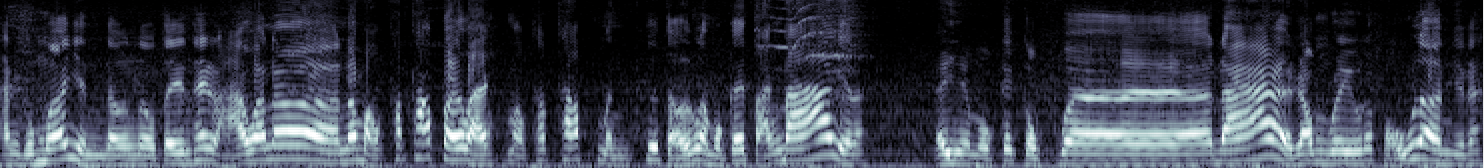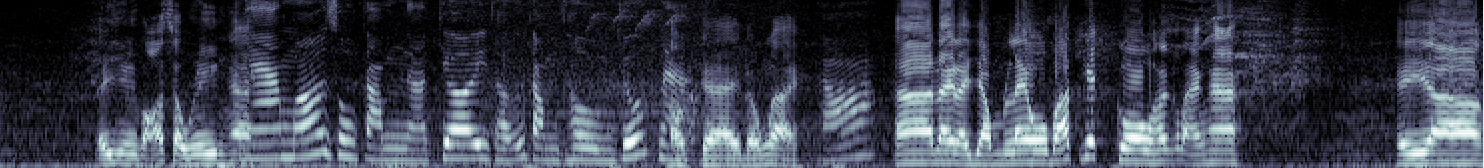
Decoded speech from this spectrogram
Anh cũng mới nhìn đầu, đầu tiên thấy lạ quá nó nó mọc thấp thấp thôi các bạn. Mọc thấp thấp mình cứ tưởng là một cái tảng đá vậy đó. Y như một cái cục ờ, đá rong riêu nó phủ lên vậy đó y như vỏ sầu riêng ha. Nha mới sưu tầm nè chơi thử tầm thường trước nè. Ok đúng rồi. Đó. À, đây là dòng Leopard Gecko ha các bạn ha? Thì ờ,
